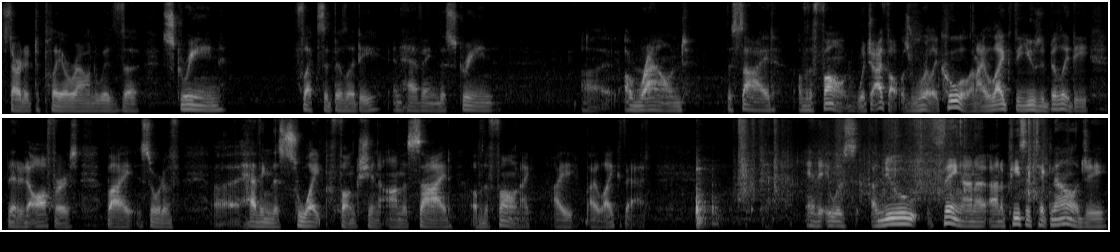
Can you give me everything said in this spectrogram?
started to play around with the screen flexibility in having the screen uh, around the side of the phone, which I thought was really cool. And I like the usability that it offers by sort of uh, having the swipe function on the side of the phone. I, I, I like that. And it was a new thing on a, on a piece of technology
